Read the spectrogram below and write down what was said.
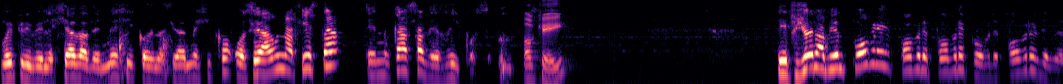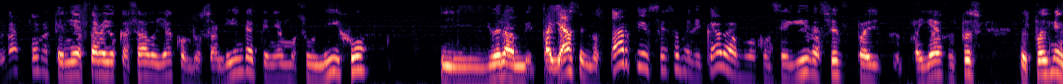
muy privilegiada de México, de la Ciudad de México, o sea, una fiesta en casa de ricos. Ok. Y pues yo era bien pobre, pobre, pobre, pobre, pobre, de verdad, pobre. Tenía, estaba yo casado ya con Rosalinda, teníamos un hijo, y yo era payaso en los parques, eso me dedicaba a conseguir hacer payaso. Después, después me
